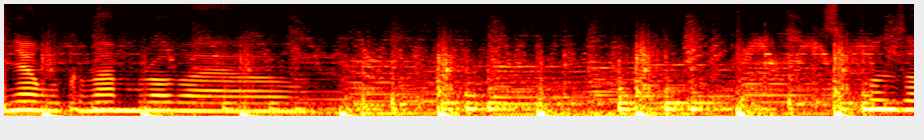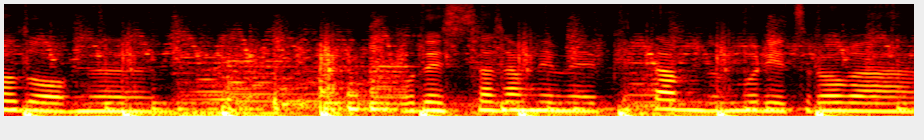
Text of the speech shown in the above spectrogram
되냐고 그만 물어봐요. 스폰서도 없는 오데시 사장님의 피땀 눈물이 들어간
